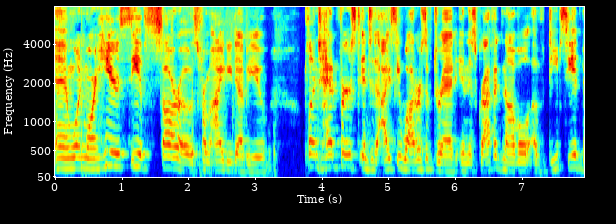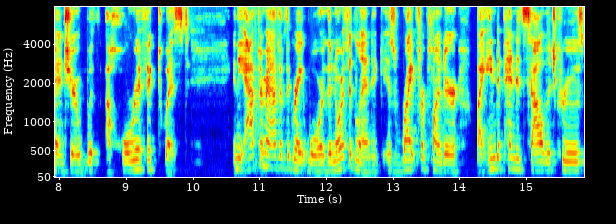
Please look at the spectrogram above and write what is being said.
And one more here Sea of Sorrows from IDW. Plunge headfirst into the icy waters of dread in this graphic novel of deep sea adventure with a horrific twist. In the aftermath of the Great War, the North Atlantic is ripe for plunder by independent salvage crews.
